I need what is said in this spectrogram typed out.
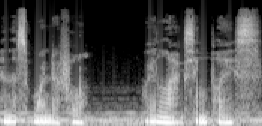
in this wonderful, relaxing place.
